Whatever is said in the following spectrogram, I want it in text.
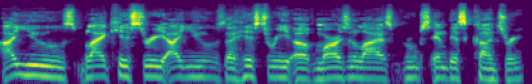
I use Black history, I use the history of marginalized groups in this country,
